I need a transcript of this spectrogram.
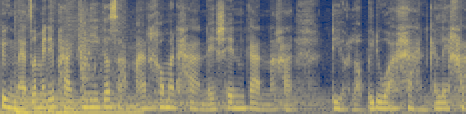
ถึงแม้จะไม่ได้พักที่นี่ก็สามารถเข้ามาทานได้เช่นกันนะคะ เดี๋ยวเราไปดูอาหารกันเลยค่ะ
